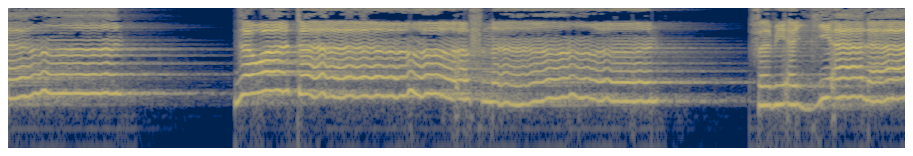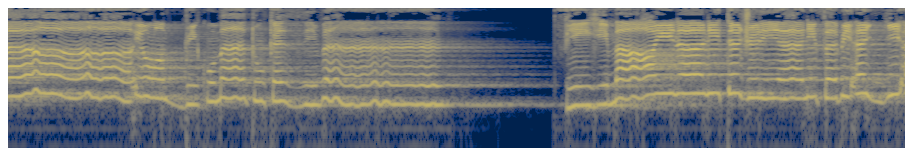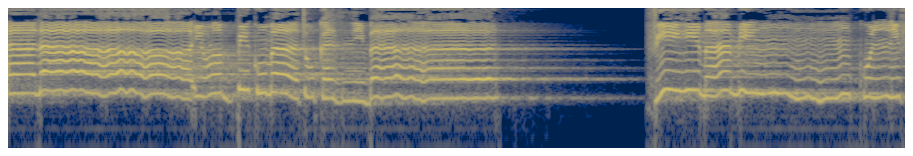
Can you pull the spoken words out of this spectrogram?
فبأي آلاء ربكما تكذبان؟ فيهما عينان تجريان فبأي آلاء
